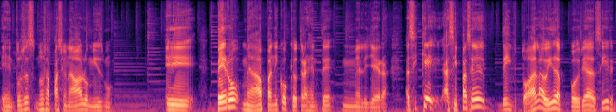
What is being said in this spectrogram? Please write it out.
entonces nos apasionaba lo mismo. Eh, pero me daba pánico que otra gente me leyera. Así que así pasé de toda la vida, podría decir,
